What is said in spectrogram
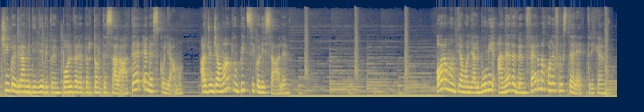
5 g di lievito in polvere per torte salate e mescoliamo. Aggiungiamo anche un pizzico di sale. Ora montiamo gli albumi a neve ben ferma con le fruste elettriche.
